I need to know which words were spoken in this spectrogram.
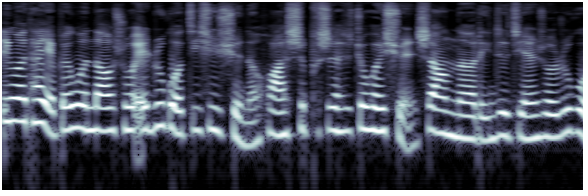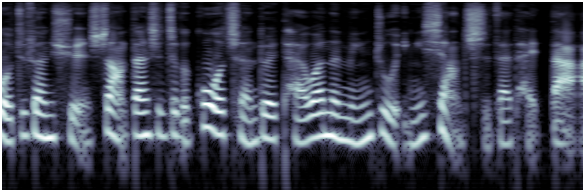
另外，他也被问到说：“诶，如果继续选的话，是不是就会选上呢？”林志坚说：“如果就算选上，但是这个过程对台湾的民主影响实在太大。”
